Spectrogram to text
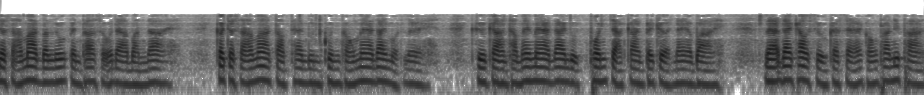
จะสามารถบรรลุเป็นพระโสดาบันได้ ก็จะสามารถตอบแทนบุญคุณของแม่ได้หมดเลย คือการทำให้แม่ได้หลุดพ้นจากการไปเกิดในอบาย และได้เข้าสู่กระแสของพระนิพพาน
